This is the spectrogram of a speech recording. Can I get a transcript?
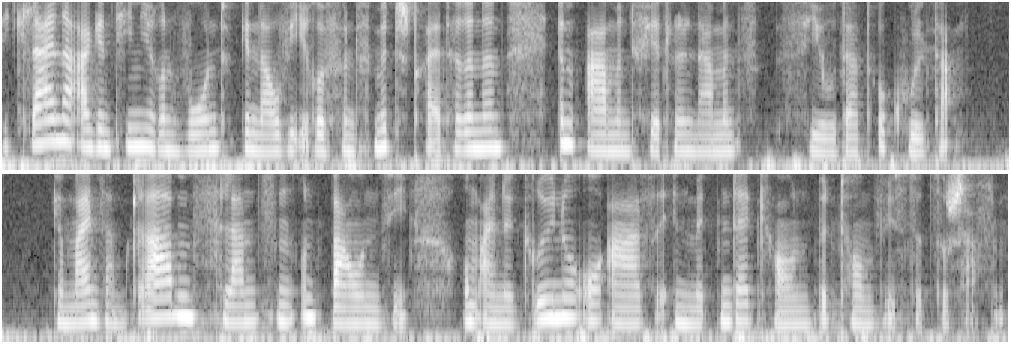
Die kleine Argentinierin wohnt, genau wie ihre fünf Mitstreiterinnen, im armen Viertel namens Ciudad Oculta. Gemeinsam graben, pflanzen und bauen sie, um eine grüne Oase inmitten der grauen Betonwüste zu schaffen.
